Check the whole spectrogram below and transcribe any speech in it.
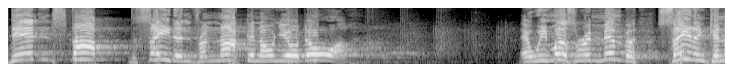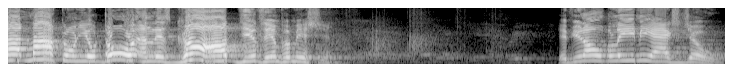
didn't stop Satan from knocking on your door. And we must remember Satan cannot knock on your door unless God gives him permission. If you don't believe me, ask Job.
